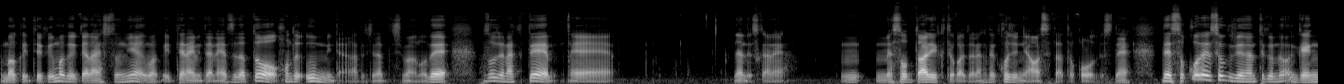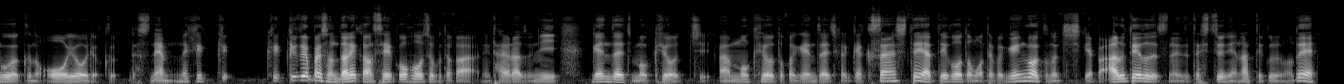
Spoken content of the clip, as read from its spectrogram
うまくいってるけど、うまくいかない人にはうまくいってないみたいなやつだと、本当に運みたいな形になってしまうので、そうじゃなくて、えー、何ですかね、メソッドアリクとかじゃなくて個人に合わせたところですね。で、そこですごく重要になってくるのは言語学の応用力ですね。で結結局やっぱりその誰かの成功法則とかに頼らずに、現在地、目標値、あ目標とか現在地から逆算してやっていこうと思って、やっぱ言語学の知識やっぱある程度ですね、絶対必要にはなってくるので、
